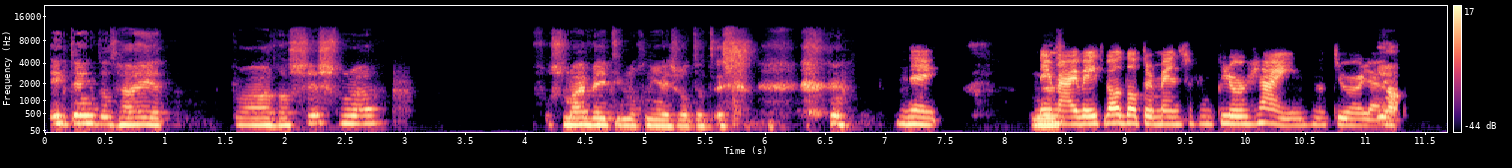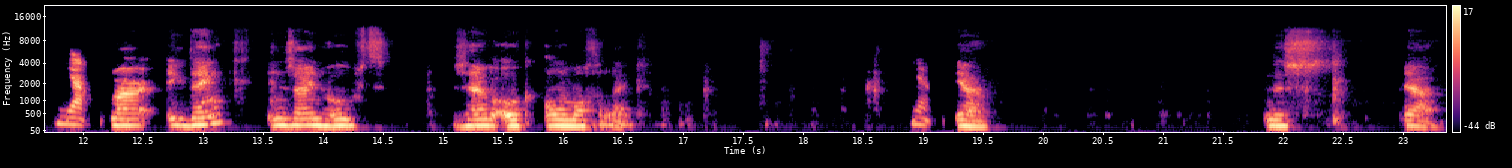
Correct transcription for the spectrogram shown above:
ik denk dat hij het qua racisme. Volgens mij weet hij nog niet eens wat het is. Nee. nee, maar hij weet wel dat er mensen van kleur zijn, natuurlijk. Ja. Ja, Maar ik denk in zijn hoofd zijn we ook allemaal gelijk. Ja. Ja. Dus ja.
